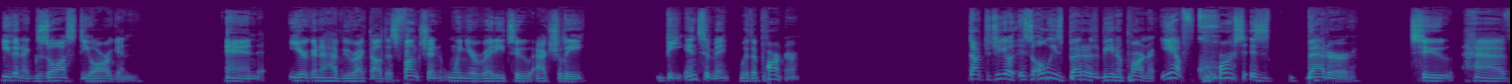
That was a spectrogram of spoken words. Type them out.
you're going to exhaust the organ and you're going to have erectile dysfunction when you're ready to actually be intimate with a partner. Dr. Geo, it's always better to be in a partner. Yeah, of course, it's better to have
